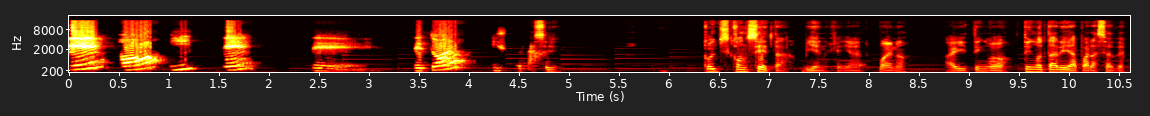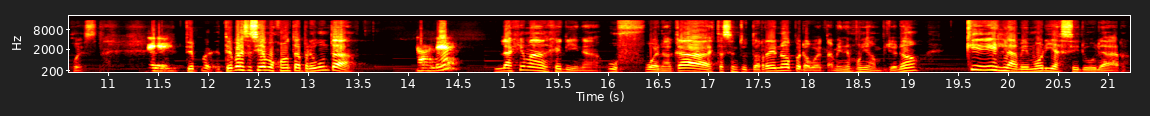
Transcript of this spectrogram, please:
G-O-I-T de, de toro y Z. Sí. con Z, bien, genial. Bueno, ahí tengo, tengo tarea para hacer después. ¿Te, parece si vamos con otra pregunta? Dale. La gema de Angelina. Uf, bueno, acá estás en tu terreno, pero bueno, también es muy amplio, ¿no? ¿Qué es la memoria celular?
